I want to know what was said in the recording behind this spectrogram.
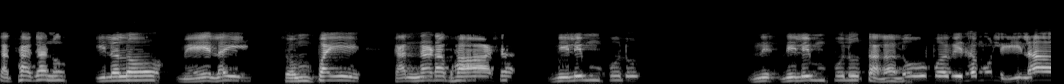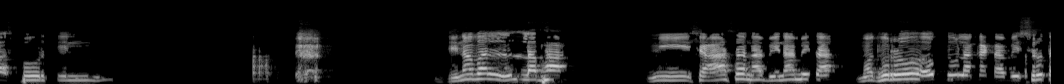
కథగను ఇలలో మేలై సొంపై కన్నడ భాష నిలింపులు నిలింపులు తలలోప విధము లీలాస్ఫూర్తిన్ జినవల్లభ నీ శాసన వినమిత మధురోక్తులకట విశ్రుత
